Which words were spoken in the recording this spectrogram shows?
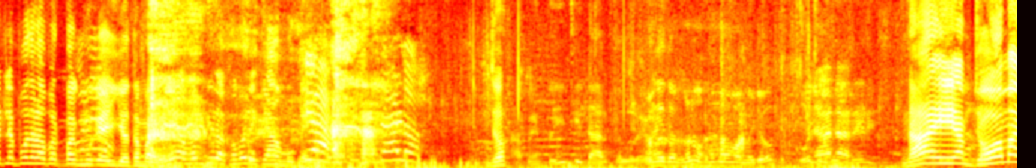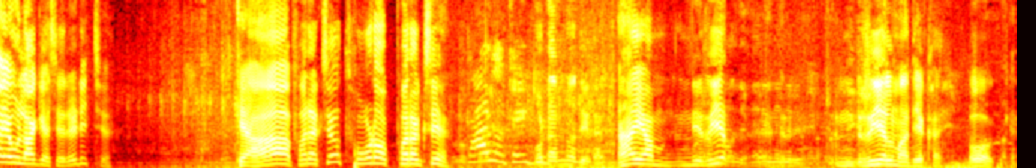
એટલે પોદળા પર પગ મુકાઈ ગયો તમારે. મેં મૂકી દીધો ખબર નહીં ક્યાં મુકાઈ જો. તો ઈથી ડાર્ક કલર અહીં તો ઘણો હમાવા મળ્યો. ના એ આમ જોવામાં એવું લાગે છે. રેડી જ છે? કે હા ફરક છે થોડોક ફરક છે. ન હા એ આમ રિયલ રિયલમાં દેખાય. ઓકે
